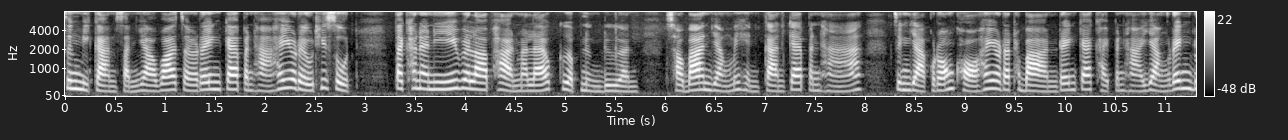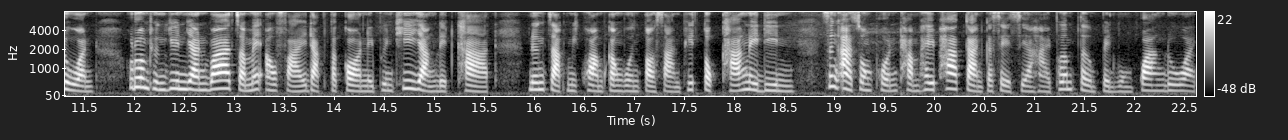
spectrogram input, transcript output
ซึ่งมีการสัญญาว่าจะเร่งแก้ปัญหาให้เร็วที่สุด แต่ขณะนี้เวลาผ่านมาแล้วเกือบหนึ่งเดือน ชาวบ้านยังไม่เห็นการแก้ปัญหา จึงอยากร้องขอให้รัฐบาลเร่งแก้ไขปัญหาอย่างเร่งด่วน รวมถึงยืนยันว่าจะไม่เอาฝายดักตะกอนในพื้นที่อย่างเด็ดขาด เนื่องจากมีความกังวลต่อสารพิษตกค้างในดิน ซึ่งอาจส่งผลทำให้ภาคการเกษตรเสียหายเพิ่มเติมเป็นวงกว้างด้วย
